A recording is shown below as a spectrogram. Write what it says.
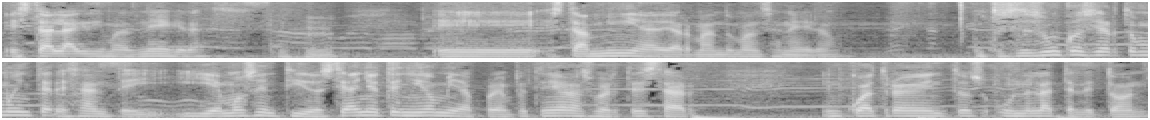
Está Lágrimas Negras. Eh, está Mía, de Armando Manzanero. Entonces es un concierto muy interesante y, y hemos sentido, este año he tenido, mira, por ejemplo, he tenido la suerte de estar en cuatro eventos, uno en la Teletón,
